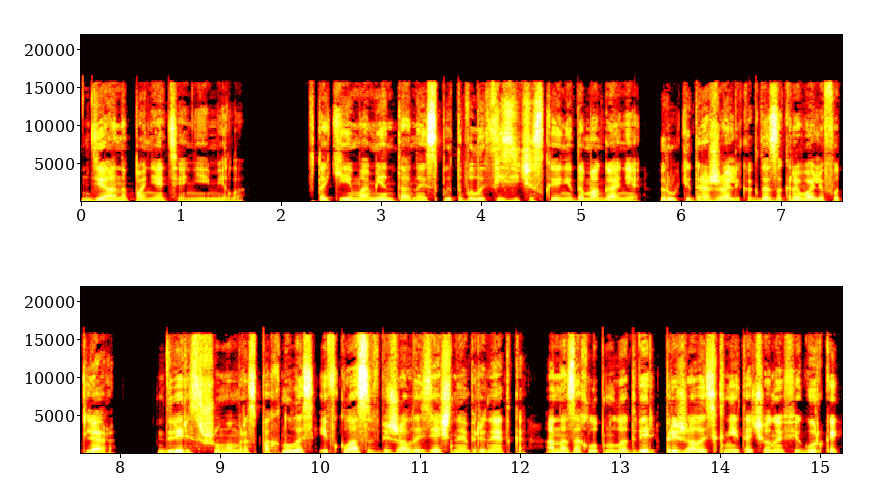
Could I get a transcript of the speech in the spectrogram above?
Диана понятия не имела. В такие моменты она испытывала физическое недомогание, руки дрожали, когда закрывали футляр. Дверь с шумом распахнулась, и в класс вбежала изящная брюнетка. Она захлопнула дверь, прижалась к ней точеной фигуркой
